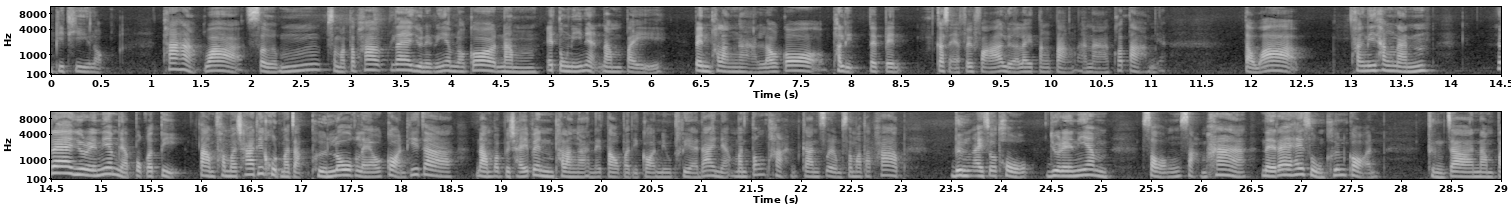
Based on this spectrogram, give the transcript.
NPT หรอก ถ้าหากว่าเสริมสมรรถภาพแร่ยูเรเนียม แล้วก็นำไอ้ตรงนี้เนี่ยนำไปเป็นพลังงานแล้วก็ผลิตไปเป็นกระแสไฟฟ้าหรืออะไรต่างๆนานาก็ตามเนี่ย แต่ว่าทางนี้ทางนั้น แร่ยูเรเนียมเนี่ยปกติตามธรรมชาติที่ขุดมาจากพื้นโลกแล้วก่อนที่จะนำไปใช้เป็นพลังงานในเตาปฏิกรณ์นิวเคลียร์ได้เนี่ยมันต้องผ่านการเสริมสมรรถภาพ ดึงไอโซโทปยูเรเนียม 235 ในแร่ให้สูงขึ้นก่อน ถึงจะนำไป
